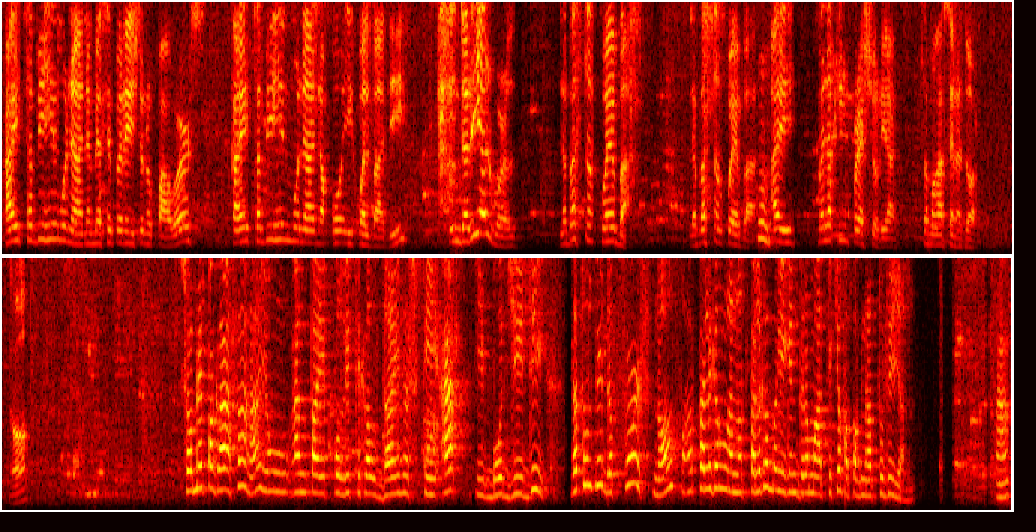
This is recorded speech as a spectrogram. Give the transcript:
Kahit sabihin mo na na may separation of powers, kahit sabihin mo na na co-equal body, in the real world, labas ng kuweba, labas ng kuweba Hmm. ay malaking pressure yan sa mga senador. No? So may pag-asa ha, yung Anti-Political Dynasty Act, BOGD. That will be the first, no? Ah, Talagang ano, talagang magiging dramatic yan kapag natuloy yan. Ha?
